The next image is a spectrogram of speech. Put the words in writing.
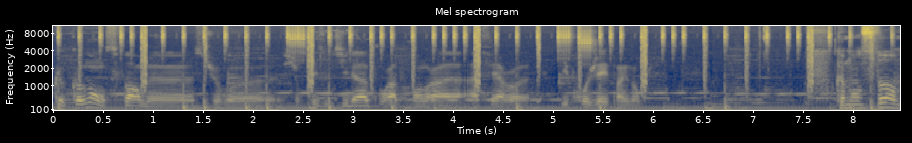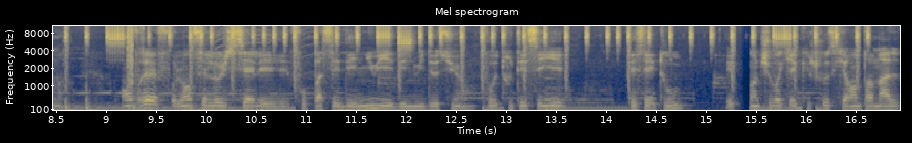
co- comment on se forme sur, sur ces outils-là pour apprendre à, à faire des projets par exemple? Comment on se forme? En vrai, faut lancer le logiciel et faut passer des nuits et des nuits dessus. hein. Faut tout essayer. T'essayes tout. Et quand tu vois qu'il y a quelque chose qui rend pas mal,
